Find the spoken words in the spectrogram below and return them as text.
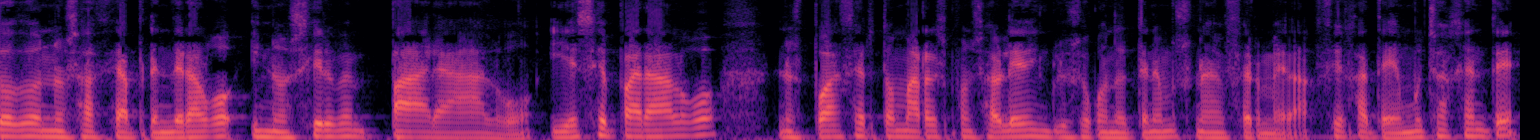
todo nos hace aprender algo y nos sirven para algo. Y ese para algo nos puede hacer tomar responsabilidad incluso cuando tenemos una enfermedad. Fíjate, mucha gente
